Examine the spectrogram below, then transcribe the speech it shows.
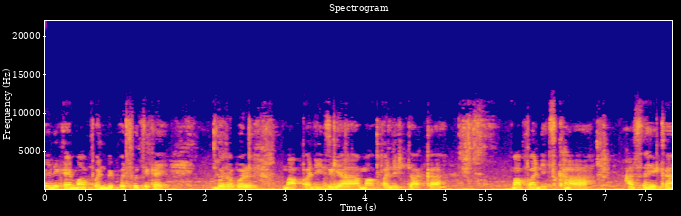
पहिले काय मापन बिपत होते काय? बरोबर. मापानेच घ्या मापानेच टाका मापानेच खा. असं आहे का?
